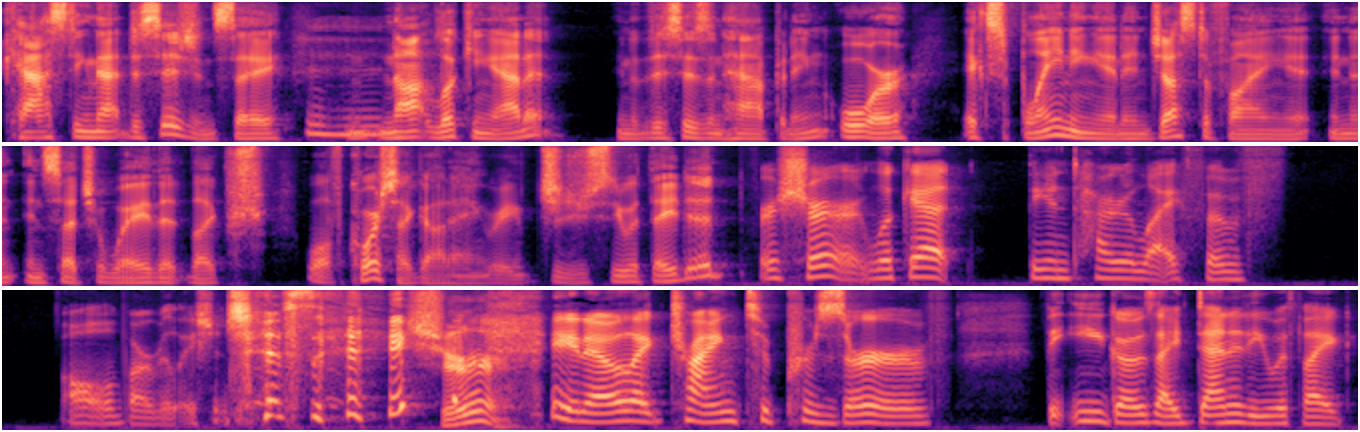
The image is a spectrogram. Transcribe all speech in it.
casting that decision. Say, Mhm. not looking at it, you know, this isn't happening, or explaining it and justifying it in, in such a way that, like, well, of course I got angry. Did you see what they did? For sure. Look at the entire life of all of our relationships. Sure. you know, like trying to preserve the ego's identity with like,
